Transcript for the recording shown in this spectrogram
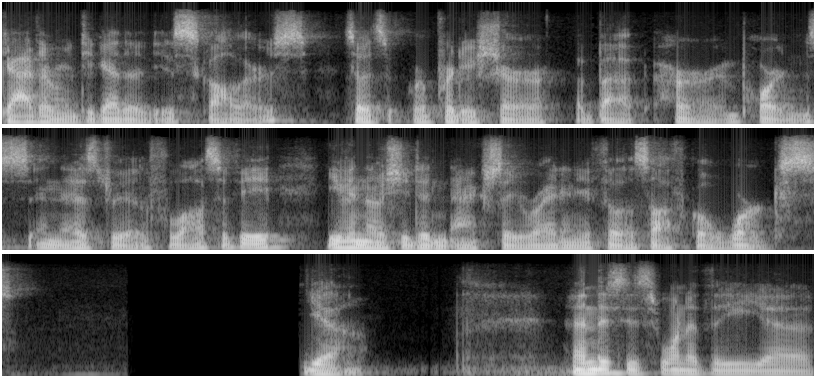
gathering together these scholars. So we're pretty sure about her importance in the history of philosophy, even though she didn't actually write any philosophical works. Yeah, and this is one of the uh,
